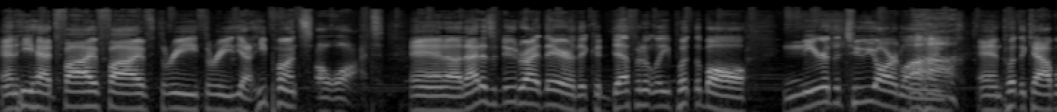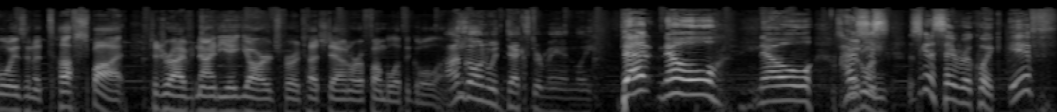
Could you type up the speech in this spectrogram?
and he had five, five, three, three. Yeah, he punts a lot. And uh, that is a dude right there that could definitely put the ball near the two yard line Uh-huh. and put the Cowboys in a tough spot to drive 98 yards for a touchdown or a fumble at the goal line. I'm going with Dexter Manley. That no, no. I was just, I was gonna say real quick, if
